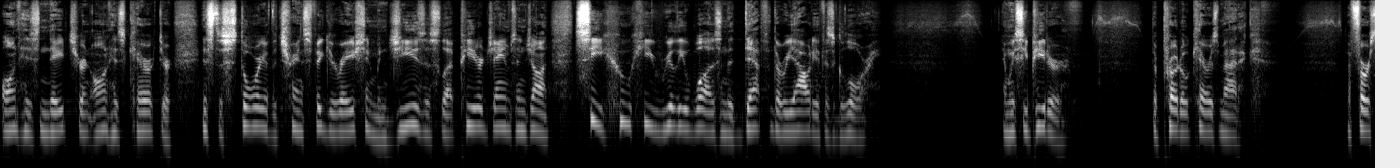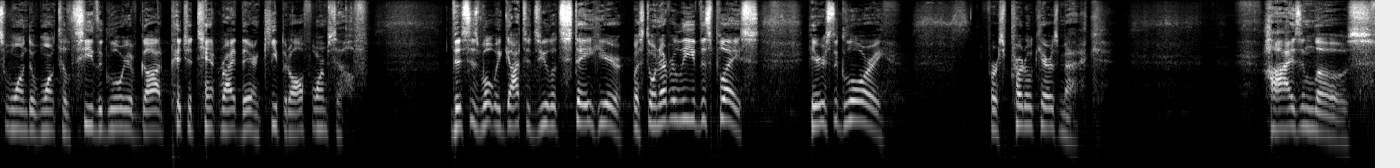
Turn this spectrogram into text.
on his nature and on his character. It's the story of the transfiguration when Jesus let Peter, James, and John see who he really was and the depth of the reality of his glory. And we see Peter, the proto charismatic, the first one to want to see the glory of God, pitch a tent right there and keep it all for himself. This is what we got to do. Let's stay here. Let's don't ever leave this place. Here's the glory. First, proto charismatic. Highs and lows,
